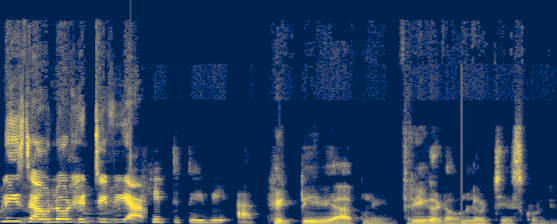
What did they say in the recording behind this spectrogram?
Please download Hit TV app. Hit TV app Hit TV యాప్ని ఫ్రీగా డౌన్లోడ్ చేసుకోండి.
